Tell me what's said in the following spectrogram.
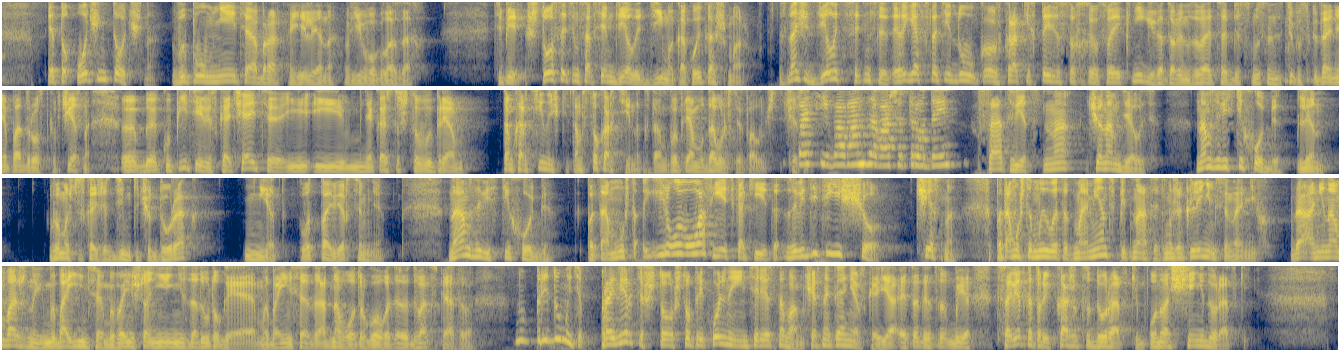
Это очень точно. Вы поумнеете обратно, Елена, в его глазах. Теперь, что с этим совсем делать, Дима? Какой кошмар? Значит, делать с этим следует. Это я, кстати, иду в кратких тезисах своей книги, которая называется «О бессмысленности воспитания подростков». Честно, э, купите или скачайте, и, и мне кажется, что вы прям там картиночки, там 100 картинок, там вы прям удовольствие получите. Честно. Спасибо вам за ваши труды. Соответственно, что нам делать? Нам завести хобби, Лен. Вы можете сказать, Дим, ты что, дурак? Нет, вот поверьте мне. Нам завести хобби, потому что у вас есть какие-то, заведите еще. Честно. Потому что мы в этот момент, в 15, мы же клинимся на них. Да, они нам важны. Мы боимся. Мы боимся, что они не сдадут ОГЭ. Мы боимся одного, другого, 25-го. Э, ну, придумайте, проверьте, что, что прикольно и интересно вам. Честно, пионерская. Я, это, это совет, который кажется дурацким. Он вообще не дурацкий.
